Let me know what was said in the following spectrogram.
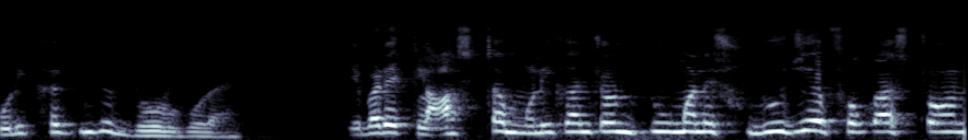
পরীক্ষা কিন্তু দৌড়গোড়ায় এবারে ক্লাসটা মণিকাঞ্চন টু মানে শুধু যে ফোকাসড অন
